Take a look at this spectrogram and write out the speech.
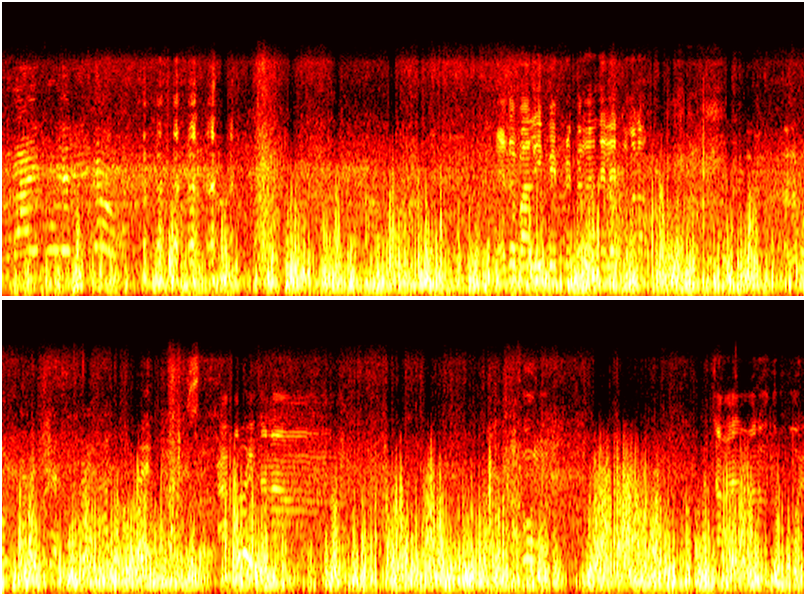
Marami po yan dito. Ito, bali, ipiprepare na nila itong ano. Alam mo, Kakapita ng abong. Tsaka yung ano, tukol.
